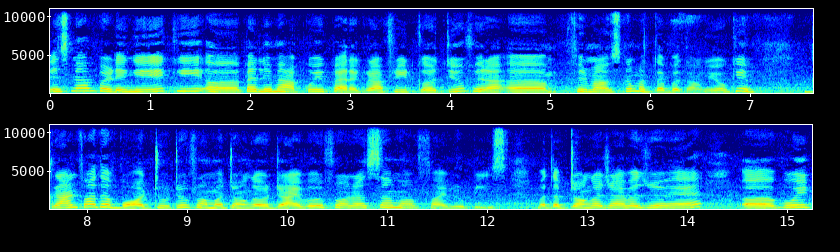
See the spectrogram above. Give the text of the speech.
इसमें हम पढ़ेंगे कि uh, पहले मैं आपको एक पैराग्राफ रीड करती हूँ फिर uh, फिर मैं उसका मतलब बताऊँगी okay grandfather bought Toto from a tonga driver for a sum of five rupees मतलब टोंगा ड्राइवर जो है वो एक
